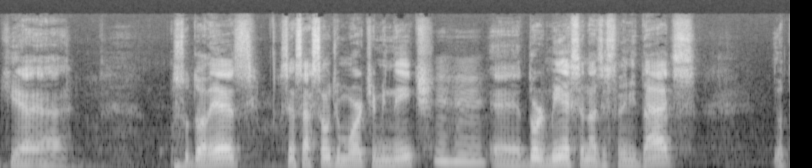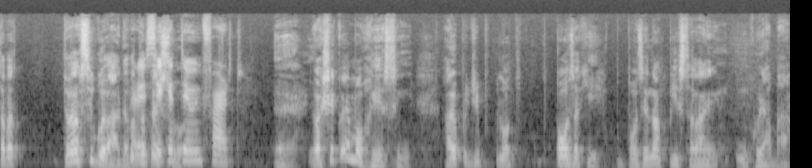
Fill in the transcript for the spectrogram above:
que é sudorese, sensação de morte iminente, é, dormência nas extremidades. Eu estava transfigurado, era outra Parecia que ia pessoa. ter um infarto. É, eu achei que eu ia morrer, assim. Aí eu pedi pro piloto, pousa aqui. Pousei numa pista lá em, em Cuiabá.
